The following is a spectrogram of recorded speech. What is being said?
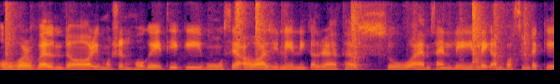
ओवरवेलम्ड और इमोशन हो गई थी कि मुँह से आवाज़ ही नहीं निकल रहा था। सो आई एम साइनली like unboxing the cake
